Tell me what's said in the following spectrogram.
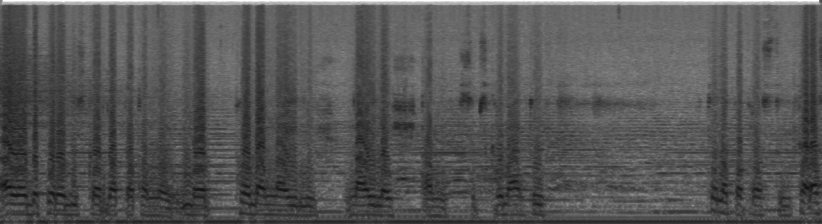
ale dopiero Discorda potem, no, bo podam na ilość, na ilość tam subskrybentów. Tyle po prostu. I teraz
